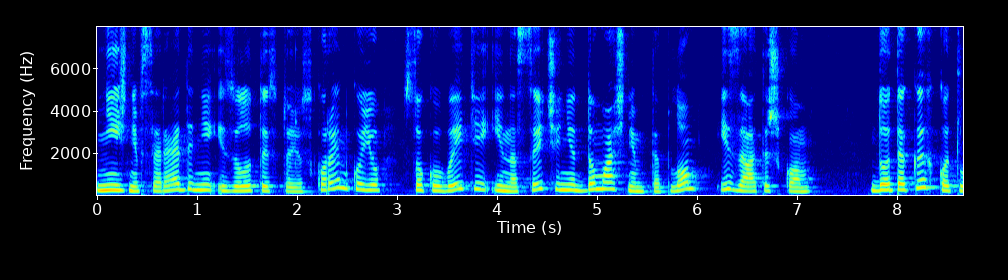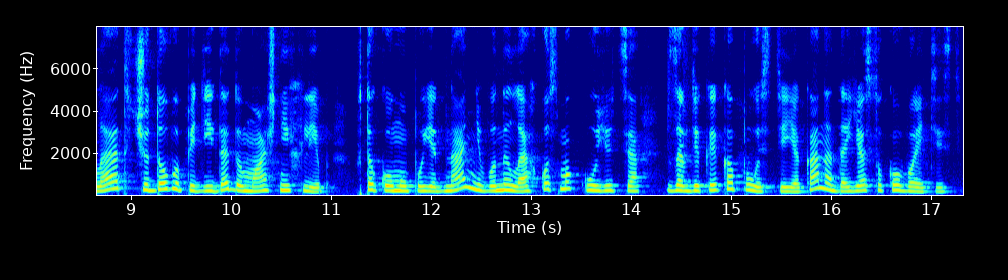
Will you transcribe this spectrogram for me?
Ніжні всередині із золотистою скоринкою, соковиті і насичені домашнім теплом і затишком. До таких котлет чудово підійде домашній хліб. В такому поєднанні вони легко смакуються завдяки капусті, яка надає соковитість.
